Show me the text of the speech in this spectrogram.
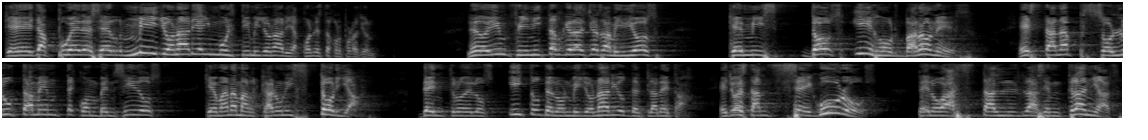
que ella puede ser millonaria y multimillonaria con esta corporación. Le doy infinitas gracias a mi Dios que mis dos hijos varones están absolutamente convencidos que van a marcar una historia dentro de los hitos de los millonarios del planeta. Ellos están seguros, pero hasta las entrañas,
